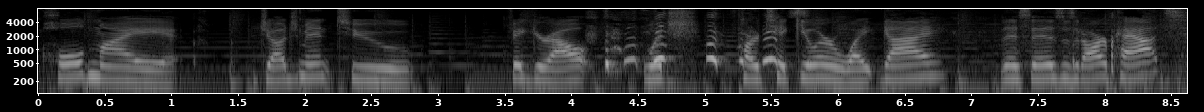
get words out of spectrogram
hold my judgment to figure out which particular white guy this is. Is it our Pats?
